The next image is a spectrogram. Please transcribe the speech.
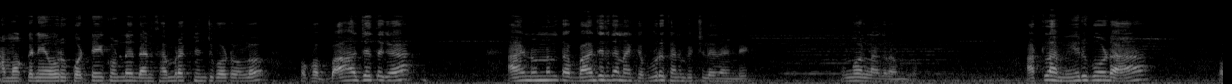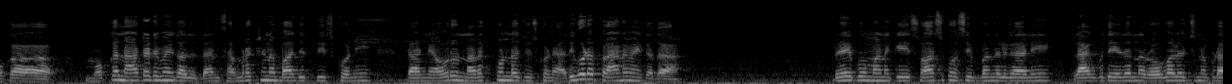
ఆ మొక్కని ఎవరు కొట్టేయకుండా దాన్ని సంరక్షించుకోవడంలో ఒక బాధ్యతగా ఆయన ఉన్నంత బాధ్యతగా నాకు ఎవ్వరూ కనిపించలేదండి. ఒంగోలు నగరంలో. అట్లా మీరు కూడా ఒక మొక్క నాటడమే కాదు దాని సంరక్షణ బాధ్యత తీసుకొని దాన్ని ఎవరు నరకకుండా చూసుకొని అది కూడా ప్రాణమే కదా. రేపు మనకి శ్వాసకోశ ఇబ్బందులు కానీ లేకపోతే ఏదైనా రోగాలు వచ్చినప్పుడు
